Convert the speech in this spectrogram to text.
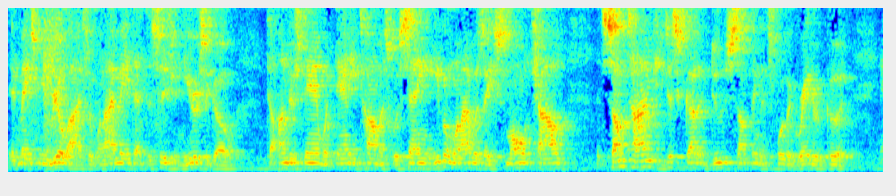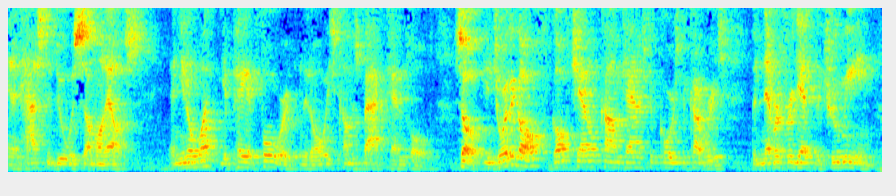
it makes me realize that when I made that decision years ago to understand what Danny Thomas was saying, even when I was a small child, that sometimes you just got to do something that's for the greater good, and it has to do with someone else. And you know what? You pay it forward, and it always comes back tenfold. So enjoy the golf, Golf Channel, Comcast, of course, the coverage, but never forget the true meaning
